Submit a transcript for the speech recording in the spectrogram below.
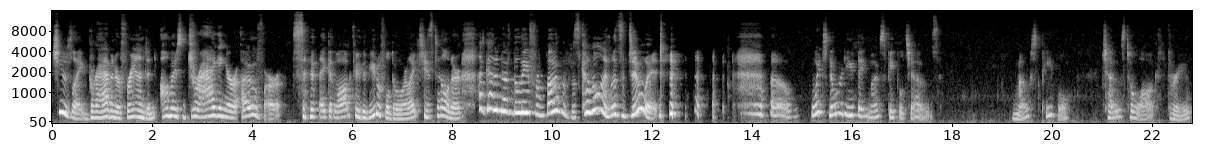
She was like grabbing her friend and almost dragging her over so they could walk through the beautiful door. Like she's telling her, I've got enough belief for both of us. Come on, let's do it. oh, which door do you think most people chose? most people chose to walk through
